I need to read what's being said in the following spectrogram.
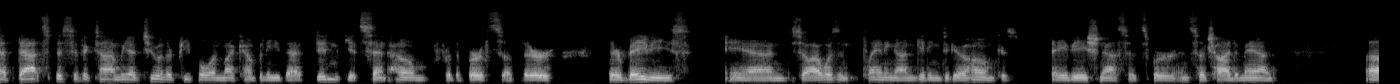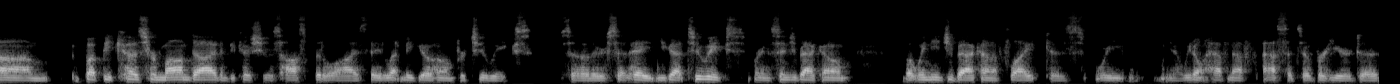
at that specific time, we had two other people in my company that didn't get sent home for the births of their their babies, and so I wasn't planning on getting to go home because the aviation assets were in such high demand. Um, but because her mom died and because she was hospitalized, they let me go home for two weeks. So they said, "Hey, you got two weeks. We're going to send you back home, but we need you back on a flight because we, you know, we don't have enough assets over here to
